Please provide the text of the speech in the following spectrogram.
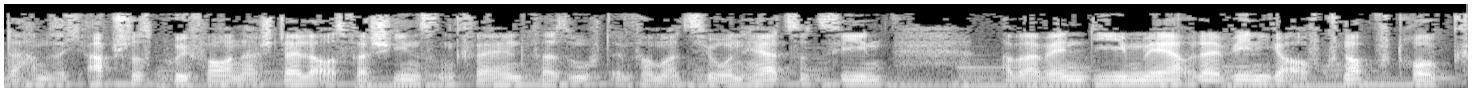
Da haben sich Abschlussprüfer an der Stelle aus verschiedensten Quellen versucht, Informationen herzuziehen. Aber wenn die mehr oder weniger auf Knopfdruck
